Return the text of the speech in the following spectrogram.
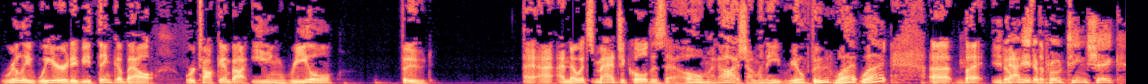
really weird if you think about we're talking about eating real food. I, I, know it's magical to say, "Oh my gosh, I'm going to eat real food." What? What? Uh, but you don't need a the, protein shake.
